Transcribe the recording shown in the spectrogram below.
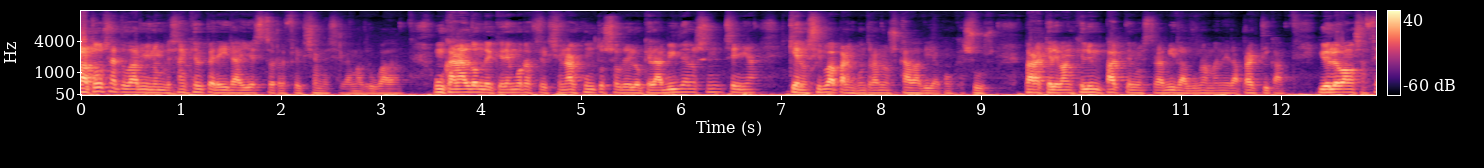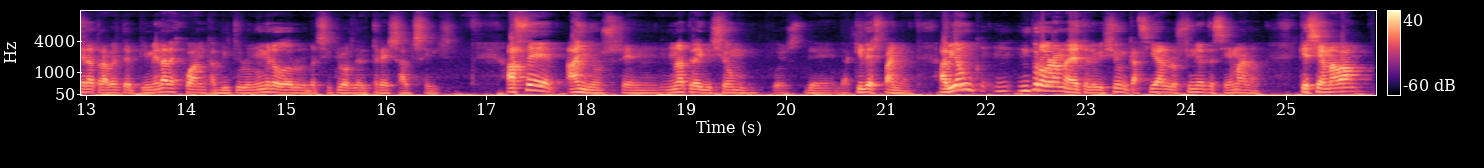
Hola a todos y a todas, mi nombre es Ángel Pereira y esto es Reflexiones en la Madrugada, un canal donde queremos reflexionar juntos sobre lo que la Biblia nos enseña que nos sirva para encontrarnos cada día con Jesús, para que el Evangelio impacte nuestra vida de una manera práctica. Y hoy lo vamos a hacer a través de Primera de Juan, capítulo número 2, los versículos del 3 al 6. Hace años, en una televisión pues, de, aquí de España, había un, un programa de televisión que hacían los fines de semana que se llamaba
